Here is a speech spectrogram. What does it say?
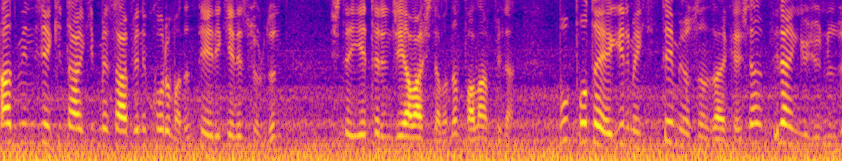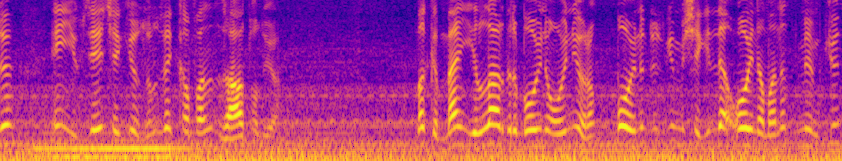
Admin diyecek ki takip mesafeni korumadın, tehlikeli sürdün, işte yeterince yavaşlamadın falan filan. Bu potaya girmek istemiyorsanız arkadaşlar fren gücünüzü en yükseğe çekiyorsunuz ve kafanız rahat oluyor. Bakın ben yıllardır bu oyunu oynuyorum. Bu oyunu düzgün bir şekilde oynamanız mümkün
